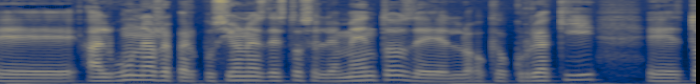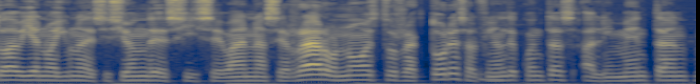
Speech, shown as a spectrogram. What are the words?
eh, algunas repercusiones de estos elementos, de lo que ocurrió aquí. Eh, todavía no hay una decisión de si se van a cerrar o no estos reactores. Al final de cuentas, alimentan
